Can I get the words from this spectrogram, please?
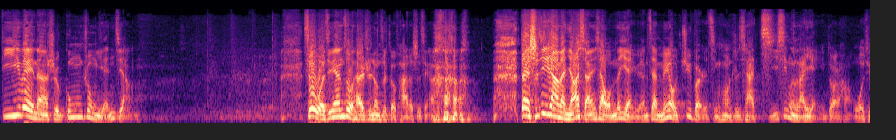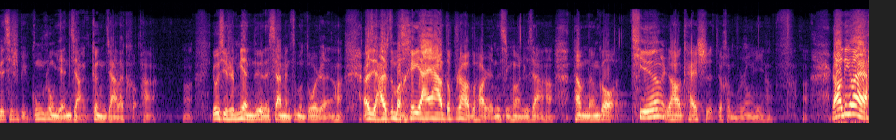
第一位呢是公众演讲。所以我今天做才是真正最可怕的事情！但实际上呢，你要想一想，我们的演员在没有剧本的情况之下，即兴的来演一段哈，我觉得其实比公众演讲更加的可怕啊！尤其是面对了下面这么多人哈，而且还是这么黑压压都不知道多少人的情况之下哈，他们能够听然后开始就很不容易哈啊！然后另外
